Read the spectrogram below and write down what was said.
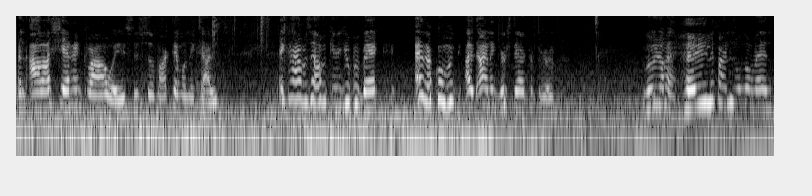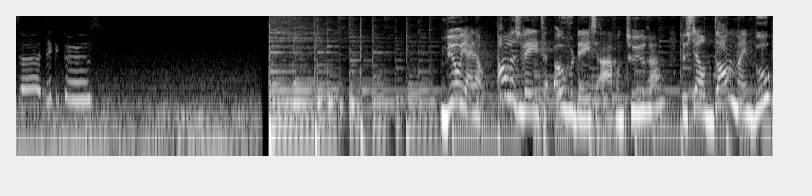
een à la kwaal is. Dus dat maakt helemaal niks uit. Ik ga mezelf een keertje op mijn bek. En dan kom ik uiteindelijk weer sterker terug. Wil je nog een hele fijne zondag wensen. Dikke kus! Wil jij nou alles weten over deze avonturen? Bestel dan mijn boek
